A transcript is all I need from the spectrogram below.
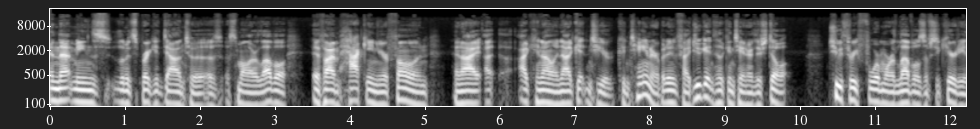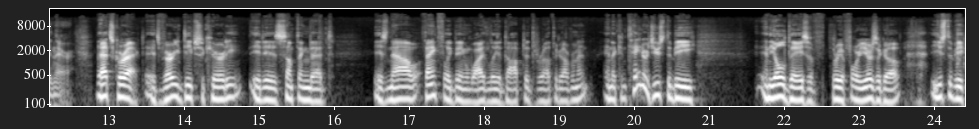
and that means let's break it down to a, a smaller level. If I'm hacking your phone and I, I, I can not only not get into your container, but if I do get into the container, there's still two, three, four more levels of security in there. That's correct. It's very deep security. It is something that is now thankfully being widely adopted throughout the government. And the containers used to be in the old days of three or four years ago, it used to be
